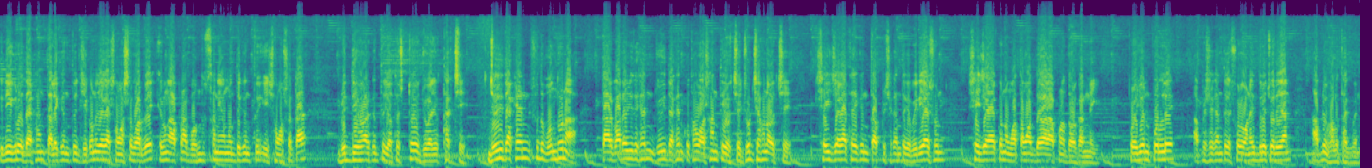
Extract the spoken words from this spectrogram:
যদি এগুলো দেখান, তাহলে কিন্তু যে কোনো জায়গায় সমস্যা বাড়বে এবং আপনার বন্ধুস্থানীয় মধ্যে কিন্তু এই সমস্যাটা বৃদ্ধি হওয়ার কিন্তু যথেষ্ট যোগাযোগ থাকছে। যদি দেখেন শুধু বন্ধু না, তার বাইরে যদি দেখেন যদি দেখেন কোথাও অশান্তি হচ্ছে ঝুট ঝামেলা হচ্ছে, সেই জায়গা থেকে কিন্তু আপনি সেখান থেকে বেরিয়ে আসুন। সেই জায়গায় কোনো মতামত দেওয়ার আপনার দরকার নেই। প্রয়োজন পড়লে আপনি সেখান থেকে সরে অনেক দূরে চলে যান। আপনি ভালো থাকবেন।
